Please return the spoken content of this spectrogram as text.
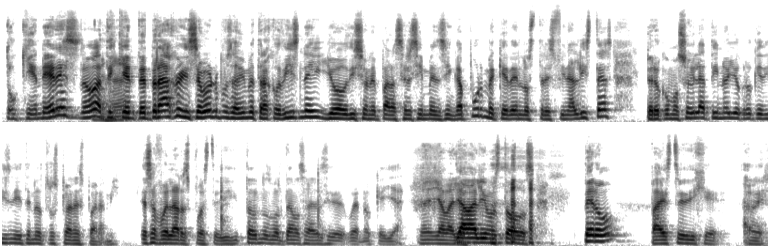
¿tú quién eres? ¿No? ¿A ti quién te trajo? Y dice, bueno, pues a mí me trajo Disney. Yo audicioné para hacer Simba en Singapur, me quedé en los tres finalistas, pero como soy latino, yo creo que Disney tiene otros planes para mí. Esa fue la respuesta. Y todos nos volteamos a ver así de, bueno, que ya, Ya valió. ya valimos todos. pero para esto yo dije, a ver,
